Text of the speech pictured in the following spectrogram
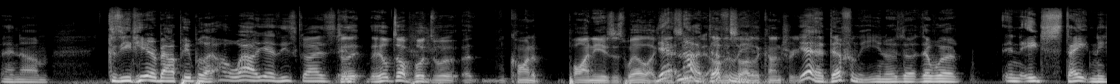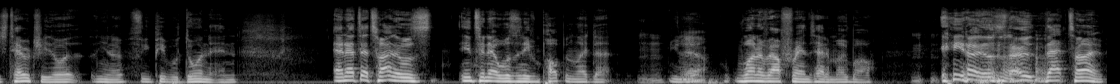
and um, because you'd hear about people like, oh wow, yeah, these guys. So the, the Hilltop Hoods were uh, kind of pioneers as well, I Yeah, guess, no, in the other side of the country. Yeah, definitely. You know, there, there were in each state and each territory there were you know a few people doing it, and and at that time there was internet wasn't even popping like that. Mm-hmm. You know, Yeah. one of our friends had a mobile. you know, it was that- that time,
